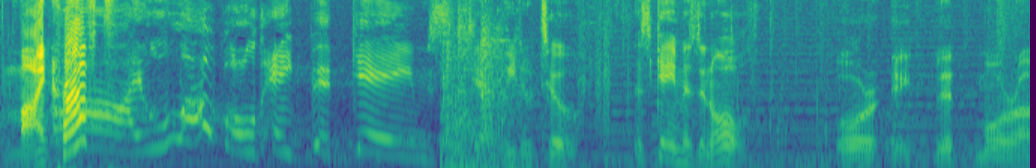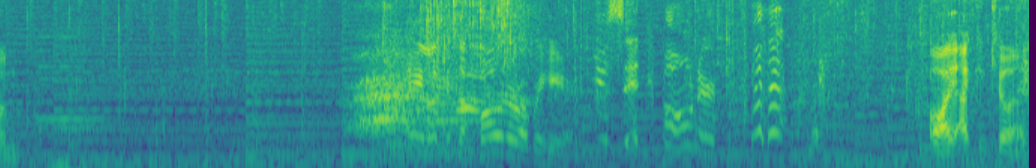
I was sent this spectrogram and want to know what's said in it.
Minecraft? Oh, I love old 8-bit games. Yeah, we do too. This game isn't old. Or a bit moron. Hey, look at the boner over here. You said boner. Oh, I, I can kill him.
